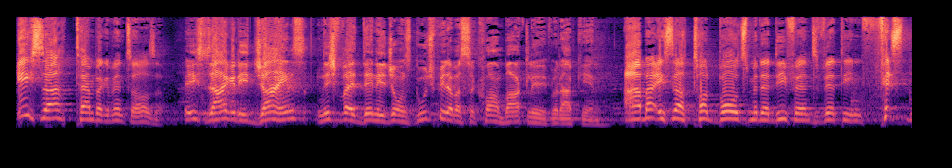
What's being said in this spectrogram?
Ich sag, Tampa gewinnt zu Hause. Ich sage die Giants, nicht weil Danny Jones gut spielt, aber Saquon Barkley wird abgehen. Aber ich sag, Todd Bowles mit der Defense wird ihn fisten.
